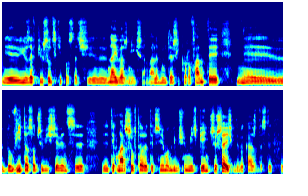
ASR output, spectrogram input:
y, Józef Piłsudski, postać najważniejsza. No, ale był też i Korofanty, był Witos oczywiście, więc y, tych marszów teoretycznie moglibyśmy mieć pięć czy sześć, gdyby każdy z tych, y,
